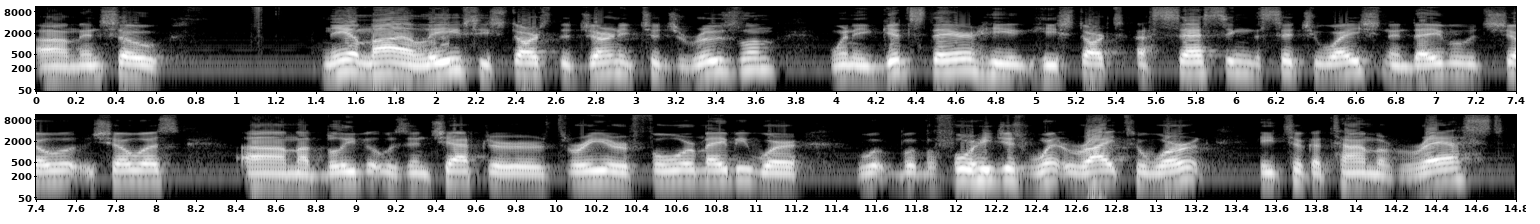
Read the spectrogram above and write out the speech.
Um, and so Nehemiah leaves. He starts the journey to Jerusalem. When he gets there, he, he starts assessing the situation, and David would show, show us, um, I believe it was in chapter 3 or 4 maybe, where w- before he just went right to work, he took a time of rest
